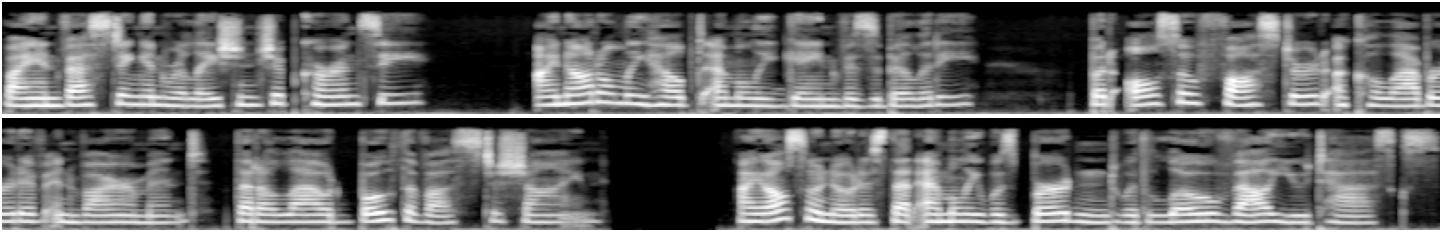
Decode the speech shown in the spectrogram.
By investing in relationship currency, I not only helped Emily gain visibility, but also fostered a collaborative environment that allowed both of us to shine. I also noticed that Emily was burdened with low value tasks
